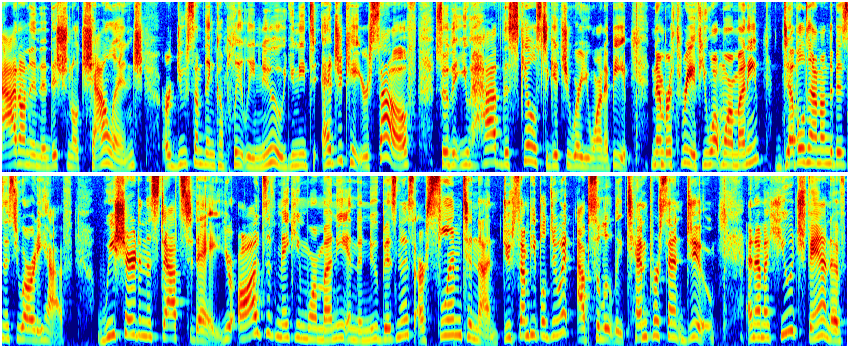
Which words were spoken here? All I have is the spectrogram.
add on an additional challenge or do something completely new. You need to educate yourself so that you have the skills to get you where you want to be. Number three, if you want more money, double down on the business you already have. We shared in the stats today, your odds of making more money in the new business are slim to none. Do some people do it? Absolutely. 10% do. And I'm a huge fan of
